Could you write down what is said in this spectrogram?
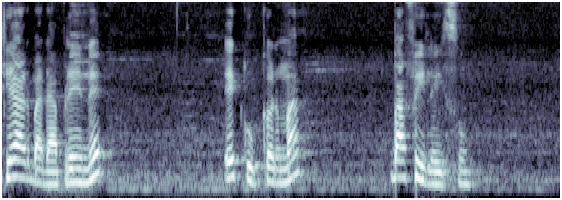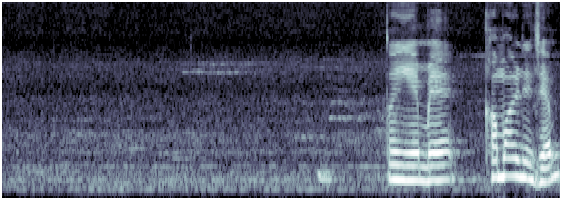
ત્યારબાદ આપણે એને એક કુકરમાં બાફી લઈશું. તો અહીંયા મેં ખમણની જેમ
